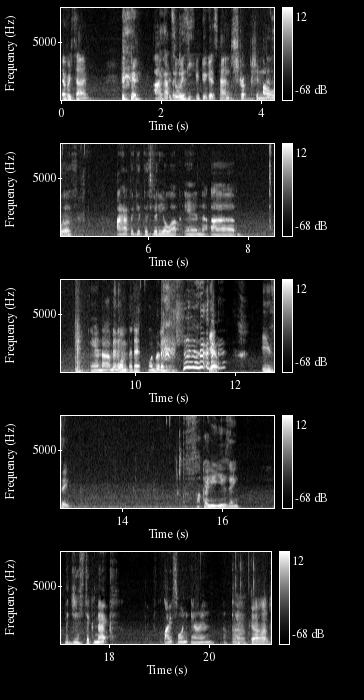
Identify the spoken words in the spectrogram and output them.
Every time. I have it's to always get, you who gets hand destruction. always. I have to get this video up in uh, in a minute. One minute. One minute. Yep. Easy. What the fuck are you using? Majestic mech. Lights on Aaron. Okay. Oh god.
